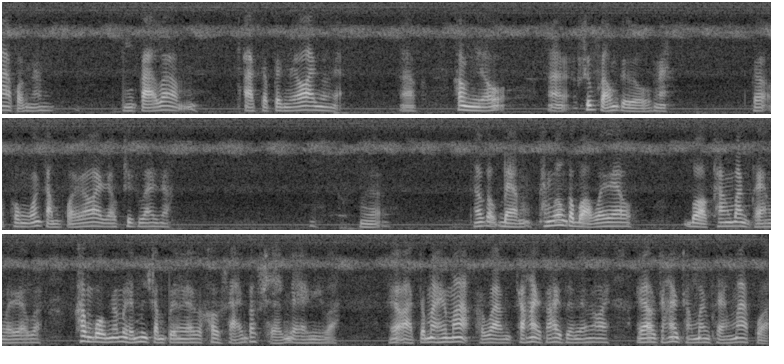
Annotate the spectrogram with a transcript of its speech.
มากกว่านั้นผมกล่าวว่าอาจจะเป็นร้อยนึงแหละข้าวเหนียวสิบสองกิโลนะก็คงว่าต่ำกว่าร้อยเราคิดไว้นะ แล้วก็แบ่งทั้งโน้นก็บอกไว้แล้ว บอกทางบ้านแพงไว้แล้วว่า ข้างบนนั้นไม่เห็นมีจำเป็นอะไรก็เข้าสารก็แสงแดงนี่ว่าแล้วอาจจะไม่ให้มากเพราะว่าจะให้ก็ให้เพียงเล็กน้อยเราจะให้ทางบ้านแพงมากกว่า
